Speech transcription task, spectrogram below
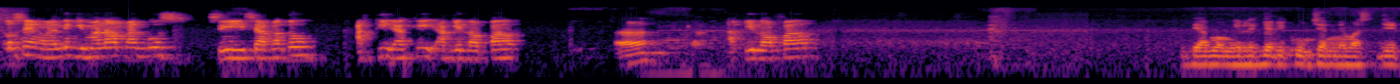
terus yang lainnya gimana Pak Gus si siapa tuh Aki Aki Aki Noval Hah? Aki Noval. Dia memilih jadi kunciannya masjid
